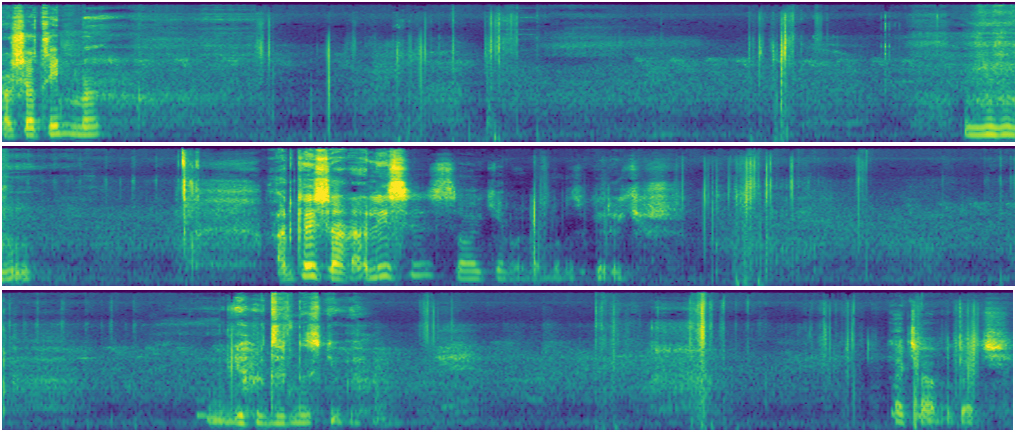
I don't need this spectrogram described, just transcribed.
Rush atayım mı? Arkadaşlar Alice'i sakin oynamanız gerekir. Gördüğünüz gibi. Kaç abi kaç.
